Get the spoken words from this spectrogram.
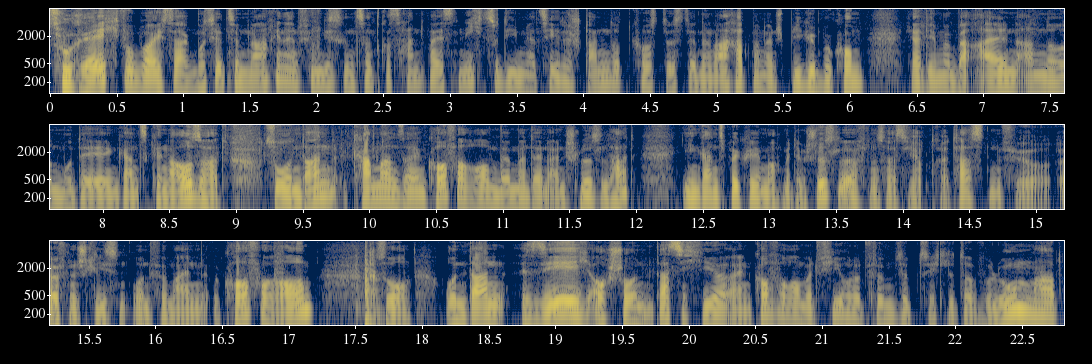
zu Recht, wobei ich sagen muss, jetzt im Nachhinein finde ich es ganz interessant, weil es nicht so die Mercedes Standardkost ist, denn danach hat man einen Spiegel bekommen, ja, den man bei allen anderen Modellen ganz genauso hat. So, und dann kann man seinen Kofferraum, wenn man denn einen Schlüssel hat, ihn ganz bequem auch mit dem Schlüssel öffnen. Das heißt, ich habe drei Tasten für Öffnen, Schließen und für meinen Kofferraum. So, und dann sehe ich auch schon, dass ich hier einen Kofferraum mit 475 Liter Volumen habe.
